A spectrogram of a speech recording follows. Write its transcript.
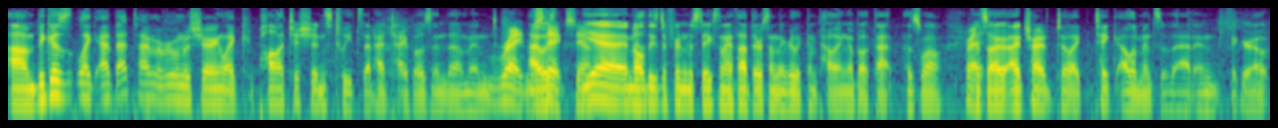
Um, because like at that time everyone was sharing like politicians tweets that had typos in them and Right, I was- mistakes, yeah. and Yeah. all these different mistakes and I thought there was something really compelling about that as well Right. and so I, I tried to like take elements of that and figure out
